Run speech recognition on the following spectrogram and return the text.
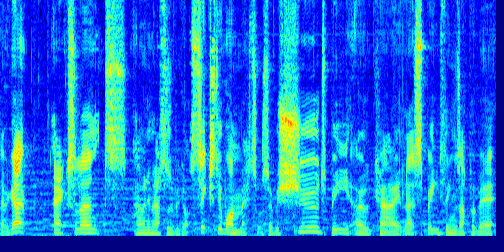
There we go. Excellent. How many metals have we got? 61 metals. So we should be okay. Let's speed things up a bit.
